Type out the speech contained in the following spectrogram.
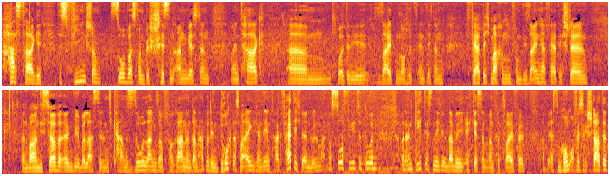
Hasstage. Das fing schon sowas von beschissen an gestern, mein Tag. Ähm, ich wollte die Seiten noch letztendlich dann fertig machen, vom Design her fertigstellen. Dann waren die Server irgendwie überlastet und ich kam so langsam voran. Und dann hat man den Druck, dass man eigentlich an dem Tag fertig werden will. Man hat noch so viel zu tun und dann geht es nicht. Und da bin ich echt gestern dran verzweifelt. Habe erst im Homeoffice gestartet,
